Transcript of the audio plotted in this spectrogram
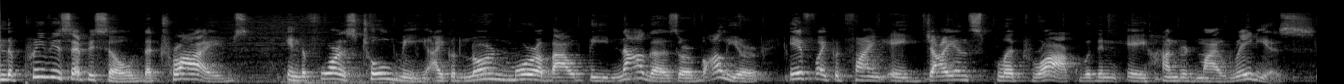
in the previous episode, the tribes in the forest told me I could learn more about the Nagas or Valir if I could find a giant split rock within a hundred mile radius.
